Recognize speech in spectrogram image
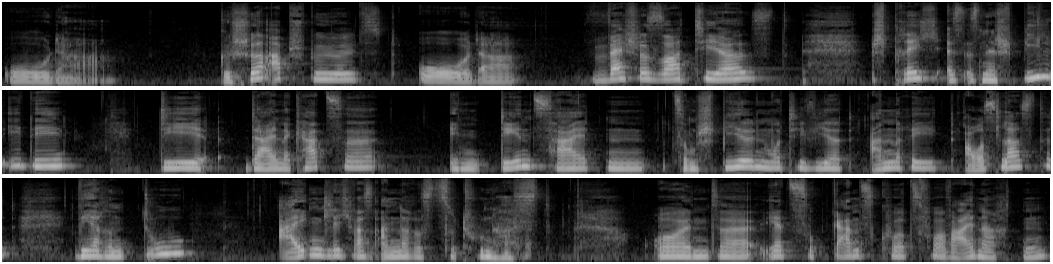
oder Geschirr abspülst oder Wäsche sortierst. Sprich, es ist eine Spielidee, die deine Katze in den Zeiten zum Spielen motiviert, anregt, auslastet, während du eigentlich was anderes zu tun hast. Und äh, jetzt so ganz kurz vor Weihnachten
